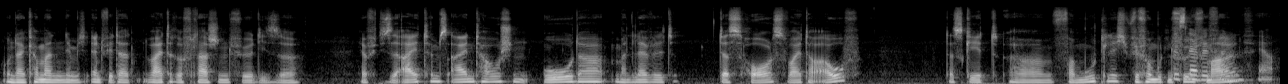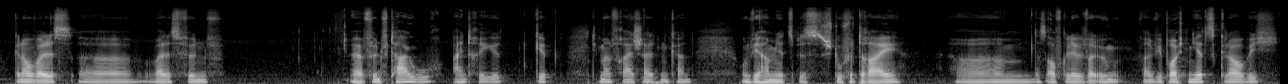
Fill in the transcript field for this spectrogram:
Und dann kann man nämlich entweder weitere Flaschen für diese, ja, für diese Items eintauschen oder man levelt das Horse weiter auf. Das geht ähm, vermutlich, wir vermuten Bis fünfmal. 5, ja. Genau, weil es, äh, weil es fünf, äh, fünf Tagebucheinträge gibt, die man freischalten kann. Und wir haben jetzt bis Stufe 3 ähm, das aufgelevelt, weil, irgend, weil wir bräuchten jetzt, glaube ich,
